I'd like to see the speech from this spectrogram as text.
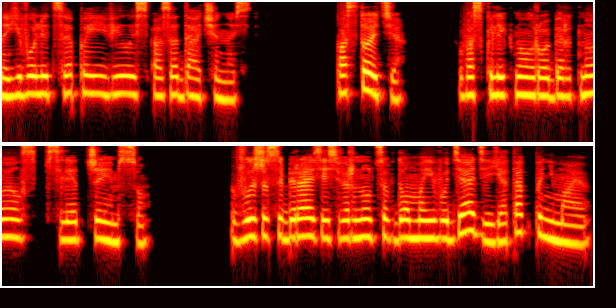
на его лице появилась озадаченность. «Постойте!» — воскликнул Роберт Нойлс вслед Джеймсу. «Вы же собираетесь вернуться в дом моего дяди, я так понимаю?»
